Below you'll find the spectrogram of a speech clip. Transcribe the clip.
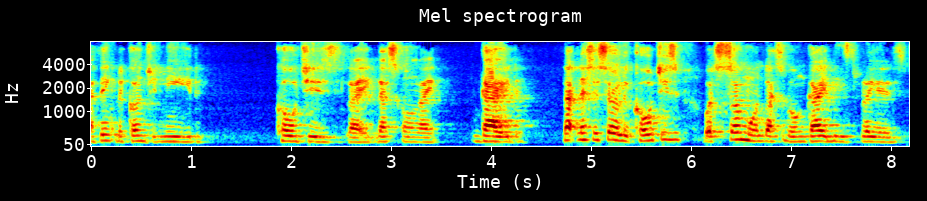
I think the country need coaches like that's gonna like guide, not necessarily coaches, but someone that's gonna guide these players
